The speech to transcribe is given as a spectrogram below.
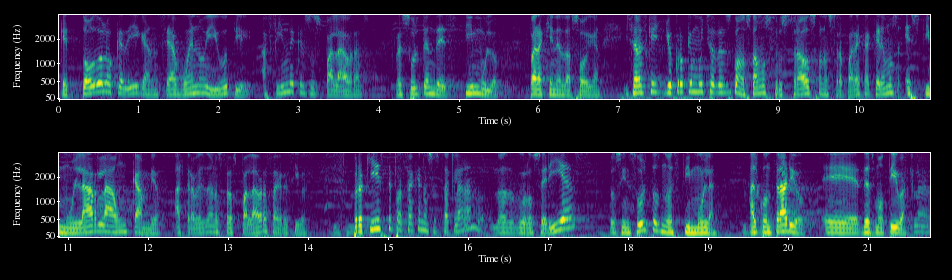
que todo lo que digan sea bueno y útil, a fin de que sus palabras resulten de estímulo para quienes las oigan. Y sabes que yo creo que muchas veces cuando estamos frustrados con nuestra pareja, queremos estimularla a un cambio a través de nuestras palabras agresivas. Pero aquí este pasaje nos está aclarando, las groserías, los insultos no estimulan. Al contrario, eh, desmotiva Claro,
